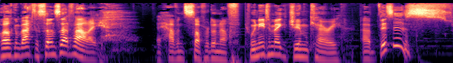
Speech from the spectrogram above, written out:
Welcome back to Sunset Valley. I haven't suffered enough. We need to make Jim Carrey. Uh, this is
